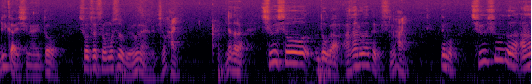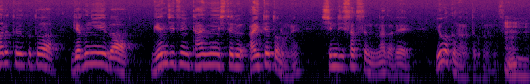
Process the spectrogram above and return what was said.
理解しないと小説面白く読めないわけでしょ、はい、だから抽象度が上がるわけですね、はい、でも抽象度が上がるということは逆に言えば現実に対面している相手とのね心理作戦の中で弱くなるってことなんですね、うん、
